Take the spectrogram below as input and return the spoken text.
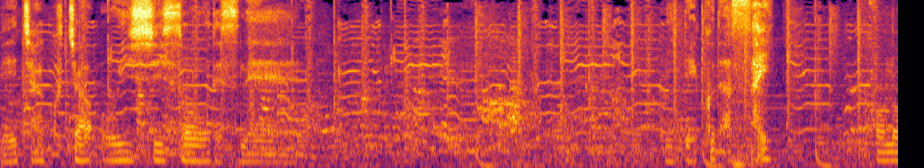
めちゃくちゃ美味しそうですね。てください。この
